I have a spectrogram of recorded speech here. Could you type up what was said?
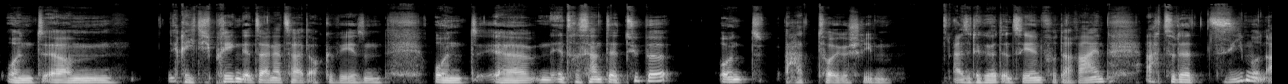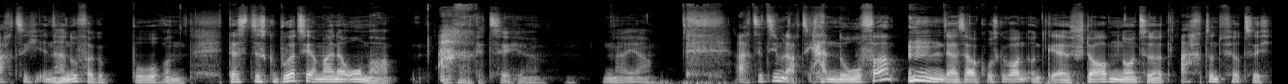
Und ähm, richtig prägend in seiner Zeit auch gewesen und äh, ein interessanter Type und hat toll geschrieben. Also der gehört in Seelenfutter rein. 1887 in Hannover geboren. Das ist das Geburtsjahr meiner Oma. Ach. Witzig, ja. Naja. 1887 Hannover, da ist er auch groß geworden und gestorben 1948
